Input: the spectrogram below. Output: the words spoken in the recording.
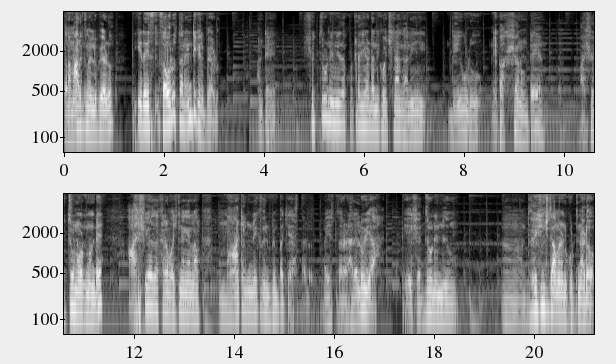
తన మార్గం వెళ్ళిపోయాడు. ఈడ సౌలు తన ఇంటికి వెళ్ళిపోయాడు. అంటే శత్రువుని మీద కుట్ర చేయడానికి వచ్చినా కానీ దేవుడు నీ పక్షాన ఉంటే ఆ శత్రువు నోటి నుండే ఆశీర్వాదకరం వచ్చిన మాటలు నీకు వినిపింపచేస్తాడు. క్రైస్తాడు హల్లెలూయా. ఏ శత్రువు నిన్ను ద్వేషించుదామని అనుకుంటున్నాడో?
